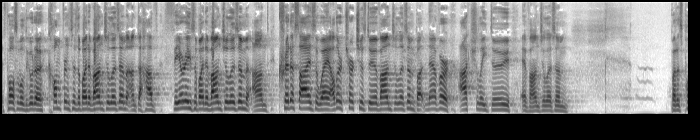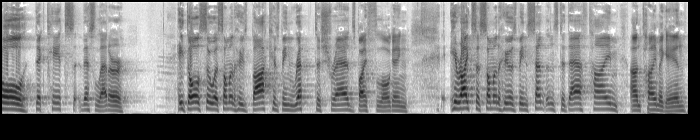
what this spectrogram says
It's possible to go to conferences about evangelism and to have theories about evangelism and criticize the way other churches do evangelism, but never actually do evangelism. But as Paul dictates this letter, he does so as someone whose back has been ripped to shreds by flogging. He writes as someone who has been sentenced to death time and time again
